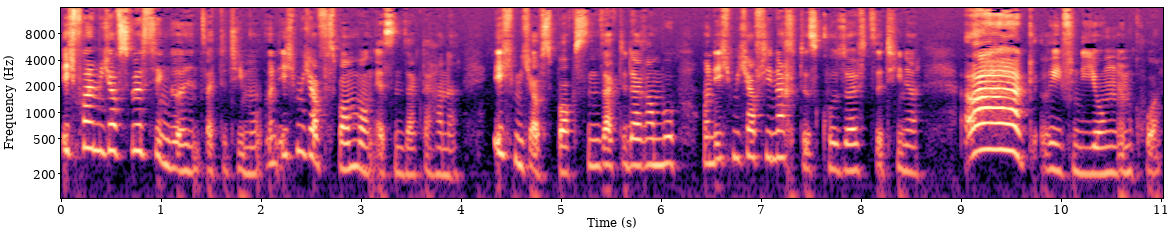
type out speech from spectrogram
Ich freue mich aufs Würstchengrillen, sagte Timo. Und ich mich aufs Bonbon essen, sagte Hanna. Ich mich aufs Boxen, sagte der Rambo. Und ich mich auf die Nachtdisco, seufzte Tina. Ah! riefen die Jungen im Chor.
